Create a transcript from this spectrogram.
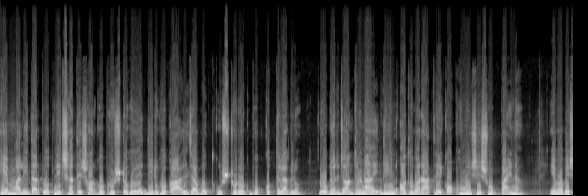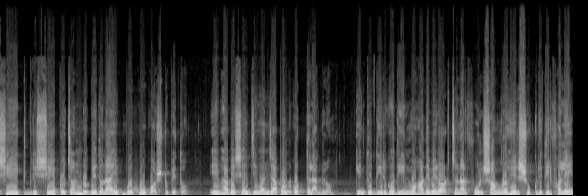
হেমমালি তার পত্নীর সাথে স্বর্গভ্রষ্ট হয়ে দীর্ঘকাল যাবৎ কুষ্ঠরোগ ভোগ করতে লাগল। রোগের যন্ত্রণায় দিন অথবা রাত্রে কখনোই সে সুখ পায় না। এভাবে শীত, গ্রীষ্মে প্রচণ্ড বেদনায় বহু কষ্ট পেত। এইভাবে সে জীবনযাপন করতে লাগল। কিন্তু দীর্ঘদিন মহাদেবের অর্চনার ফুল সংগ্রহের স্বীকৃতির ফলে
